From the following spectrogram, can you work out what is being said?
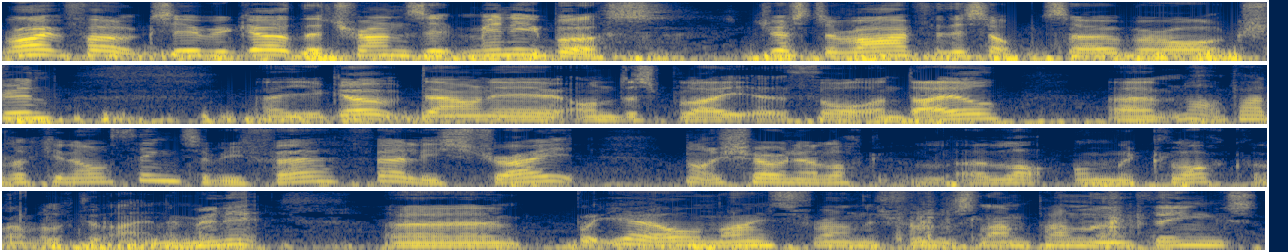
Right folks, here we go, the Transit minibus. Just arrived for this October auction. There you go, down here on display at Thorntondale. Um, not a bad looking old thing to be fair, fairly straight. Not showing a lot, a lot on the clock, we'll have a look at that in a minute. Um, but yeah, all nice around the front, slam panel and things.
